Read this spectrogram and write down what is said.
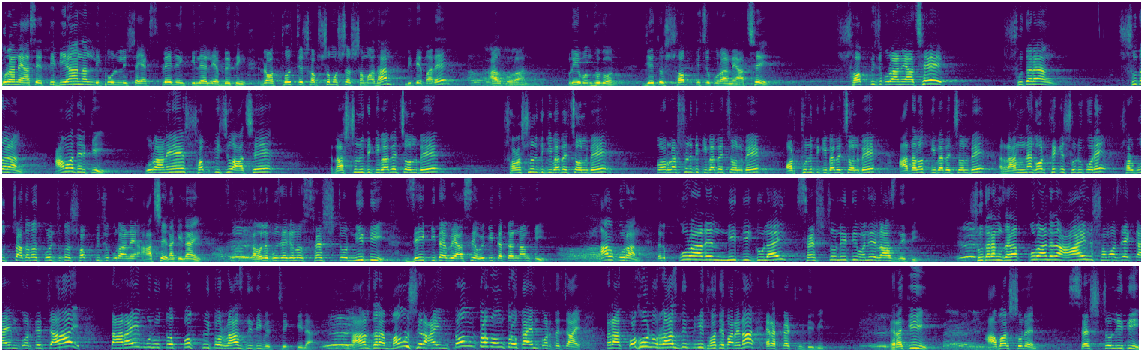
কোরআনে আছে তিবিয়ান আল লিকুল্লি সাই এক্সপ্লেনিং ক্লিয়ারলি এভরিথিং। এর অর্থ হচ্ছে সব সমস্যার সমাধান দিতে পারে আল কোরআন প্রিয় বন্ধুগণ, যেহেতু সব কিছু কোরআনে আছে, সব কিছু কোরআনে আছে, সুতরাং সুতরাং আমাদেরকে কোরআনে সব কিছু আছে, রাষ্ট্রনীতি কীভাবে চলবে, স্বরাষ্ট্রনীতি কীভাবে চলবে, পররাষ্ট্রনীতি কীভাবে চলবে অর্থনীতি কীভাবে চলবে, আদালত কীভাবে চলবে, রান্নাঘর থেকে শুরু করে সর্বোচ্চ আদালত পর্যন্ত সব কিছু কোরআনে আছে নাকি নাই? তাহলে বোঝা গেল শ্রেষ্ঠ নীতি যেই কিতাবে আছে, ওই কিতাবটার নাম কি? আল কোরআন। তাহলে কোরআনের নীতিগুলাই শ্রেষ্ঠ নীতি মানে রাজনীতি। সুতরাং যারা কোরআনের আইন সমাজে কায়েম করতে চায় তারাই মূলত প্রকৃত রাজনীতিবিদ, ঠিক কিনা? আর যারা মানুষের আইন তন্ত্র মন্ত্র কায়েম করতে চায়, তারা কখনো রাজনীতিবিদ হতে পারে না, এরা পেটনীতিবিদ এরা কি? আবার শোনেন, শ্রেষ্ঠ নীতি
